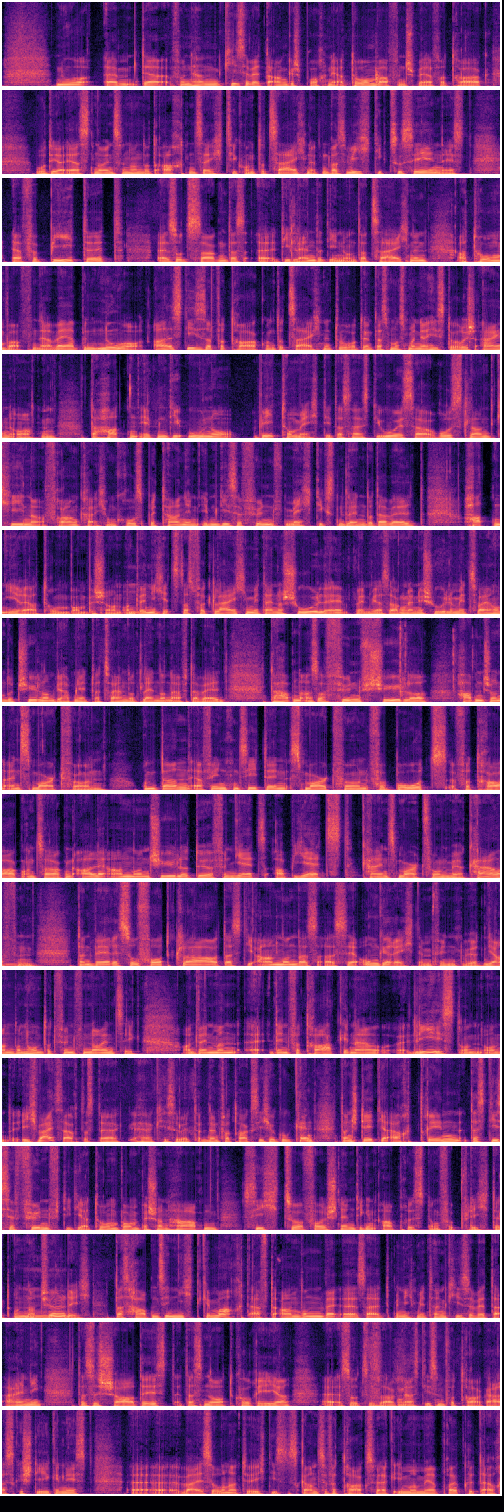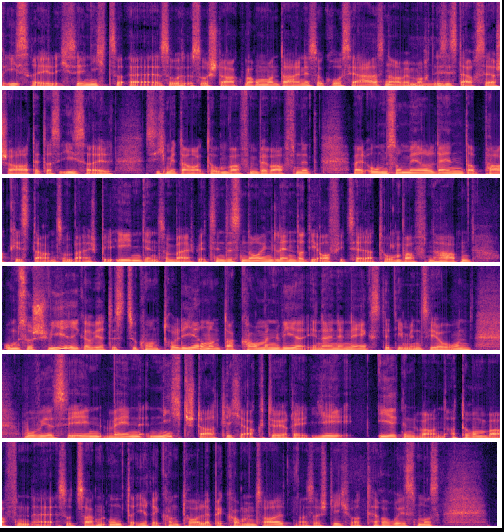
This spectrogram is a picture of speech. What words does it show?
Nur ähm, der von Herrn Kiesewetter angesprochene Atomwaffensperrvertrag wurde ja erst 1968 unterzeichnet. Und was wichtig zu sehen ist, er verbietet äh, sozusagen, dass äh, die Länder, die ihn unterzeichnen, Atomwaffen erwerben. Nur als dieser Vertrag unterzeichnet wurde, das muss man ja historisch einordnen, da hatten eben die UNO Vetomächte, das heißt die USA, Russland, China, Frankreich und Großbritannien, eben diese fünf mächtigsten Länder der Welt, hatten ihre Atombombe schon. Und wenn ich jetzt das vergleiche mit einer Schule, wenn wir sagen eine Schule mit 200 Schülern, wir haben etwa 200 Länder auf der Welt, da haben also fünf Schüler haben schon ein Smartphone. Und dann erfinden sie den Smartphone-Verbotsvertrag und sagen, alle anderen Schüler dürfen jetzt, ab jetzt, kein Smartphone mehr kaufen. Dann wäre sofort klar, dass die anderen das als sehr ungerecht empfinden würden, die anderen 195. Und wenn man äh, den Vertrag genau äh, liest, und, und ich weiß auch, dass der Herr Kiesewetter den Vertrag sicher gut kennt, dann steht ja auch drin, dass diese fünf, die die Atombombe schon haben, sich zur vollständigen Abrüstung verpflichtet. Und mhm. natürlich, das haben sie nicht gemacht. Auf der anderen äh, Seite bin ich mit Herrn Kiesewetter einig, dass es schade ist, dass Nordkorea äh, sozusagen aus diesem Vertrag ausgestiegen ist, äh, weil so natürlich dieses ganze Vertragswerk immer mehr bröckelt. Auch Israel. Ich sehe nicht so, so, so stark, warum man da eine so große Ausnahme macht. Es ist auch sehr schade, dass Israel sich mit Atomwaffen bewaffnet, weil umso mehr Länder, Pakistan zum Beispiel, Indien zum Beispiel, jetzt sind es neun Länder, die offiziell Atomwaffen haben, umso schwieriger wird es zu kontrollieren. Und da kommen wir in eine nächste Dimension, wo wir sehen, wenn nichtstaatliche Akteure je irgendwann Atomwaffen äh, sozusagen unter ihre Kontrolle bekommen sollten, also Stichwort Terrorismus,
